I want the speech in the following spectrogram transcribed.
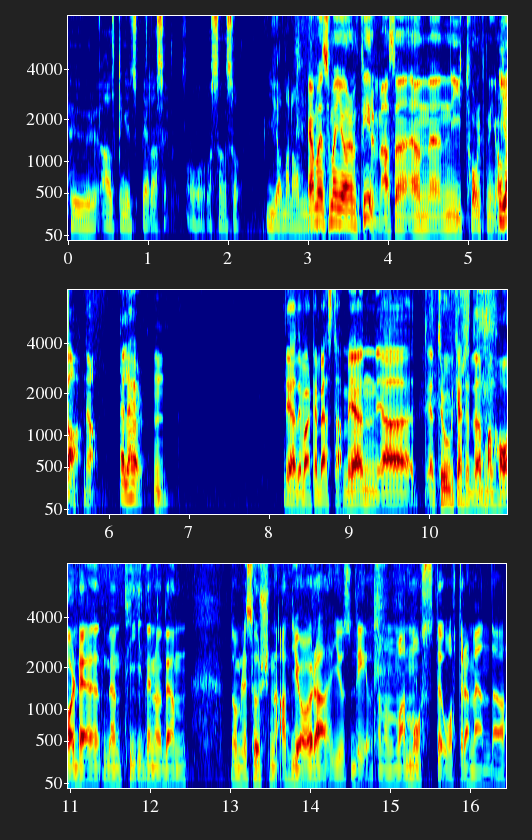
hur allting utspelar sig. Och, och sen så gör man om det. Ja, men som man gör en film, alltså en, en nytolkning av Ja. ja. Eller hur? Det hade varit det bästa. Men jag, jag, jag tror kanske inte att man har den, den tiden och den, de resurserna att göra just det. Utan man, måste återanvända.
